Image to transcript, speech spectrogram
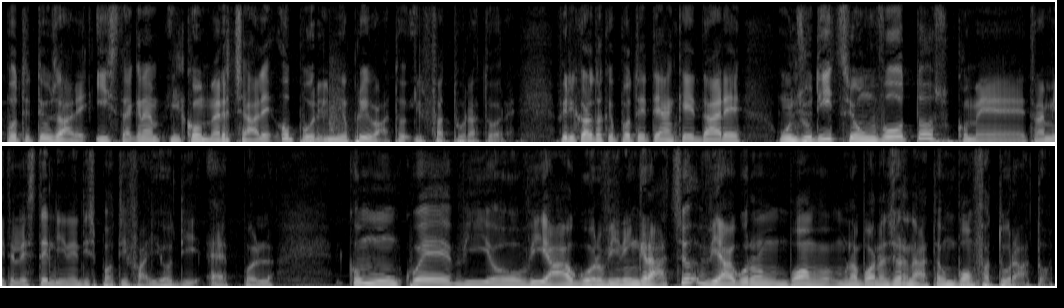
potete usare Instagram, il commerciale oppure il mio privato, il fatturatore. Vi ricordo che potete anche dare un giudizio, un voto come tramite le stelline di Spotify o di Apple. Comunque vi, vi auguro, vi ringrazio, vi auguro un buon- una buona giornata, un buon fatturato.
